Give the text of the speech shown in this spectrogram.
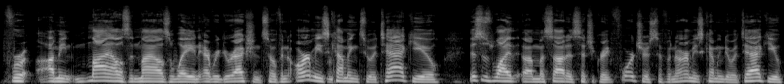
for I mean miles and miles away in every direction. So if an army's coming to attack you, this is why uh, Masada is such a great fortress. If an army's coming to attack you,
